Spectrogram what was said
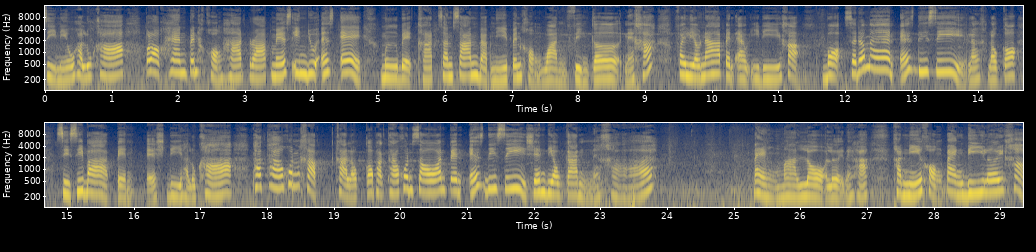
14 นิ้วค่ะลูกค้า ปลอกแฮนด์เป็นของ Hard Rock Made in USA มือเบรกคัดสั้นๆ แบบนี้เป็นของ One Finger นะคะ ไฟเลี้ยวหน้าเป็น LED ค่ะเบาะ c e d a r m a n SDC แล้วแล้วก็ CC Bar เป็น HD ค่ะลูกค้า พักเท้าคนขับ ค่ะ แล้วก็พักเท้าคนซ้อนเป็น SDC เช่นเดียวกันนะคะ แต่งมาหล่อเลยนะคะ คันนี้ของแต่งดีเลยค่ะ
